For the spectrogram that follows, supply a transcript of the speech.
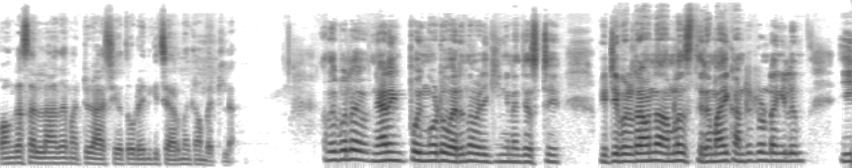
കോൺഗ്രസ് അല്ലാതെ മറ്റൊരു ആശയത്തോടെ എനിക്ക് ചേർന്ന് നിൽക്കാൻ പറ്റില്ല. അതേപോലെ ഞാനിപ്പോൾ ഇങ്ങോട്ട് വരുന്ന വഴിക്ക് ഇങ്ങനെ ജസ്റ്റ് വി ടി ബൽറാമിനെ നമ്മൾ സ്ഥിരമായി കണ്ടിട്ടുണ്ടെങ്കിലും ഈ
